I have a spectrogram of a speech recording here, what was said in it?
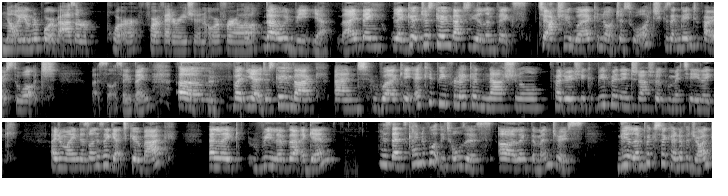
not a young reporter but as a reporter for a federation or for a that would be yeah. I think like go, just going back to the Olympics to actually work and not just watch because I'm going to Paris to watch. That's not the same thing. Um, but yeah, just going back and working. It could be for like a national federation. It could be for the international committee. Like I don't mind as long as I get to go back and like relive that again. Because that's kind of what they told us. Uh, like the mentors, the Olympics are kind of a drug.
